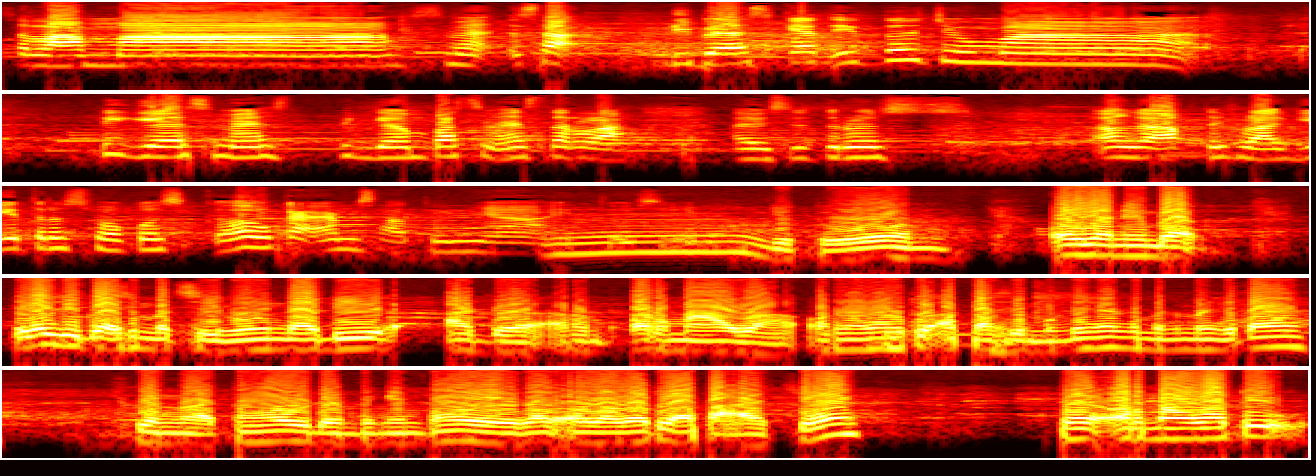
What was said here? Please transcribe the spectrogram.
selama di basket itu cuma tiga semester, tiga empat semester lah. Habis itu terus nggak aktif lagi terus fokus ke UKM satunya hmm, itu sih. Gitu. Oh ya nih mbak. Kita juga sempat singgung tadi ada ormawa. Ormawa itu apa sih? Mungkin kan teman-teman kita juga nggak tahu dan pengen tahu ya ormawa itu apa aja dan ormawa itu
